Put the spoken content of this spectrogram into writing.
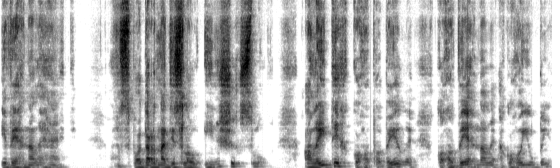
і вигнали геть. Господар надіслав інших слуг, але й тих, кого побили, кого вигнали, а кого й убили.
